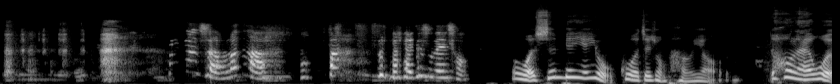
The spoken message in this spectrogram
干什么呢？烦死了，就是那种。我身边也有过这种朋友，后来我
